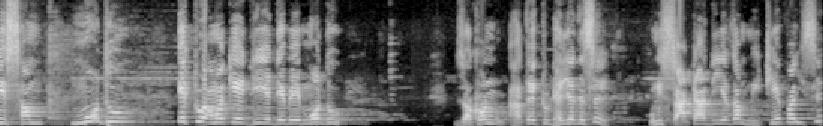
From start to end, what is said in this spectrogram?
me some মধু। একটু আমাকে দিয়ে দেবে মধু। যখন হাতে একটু ঢেলে দিছে উনি চাটা দিয়ে যা মিঠিয়ে পাইছে,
